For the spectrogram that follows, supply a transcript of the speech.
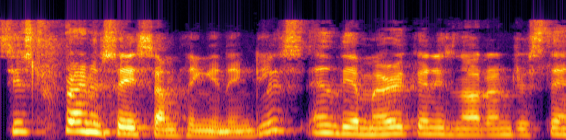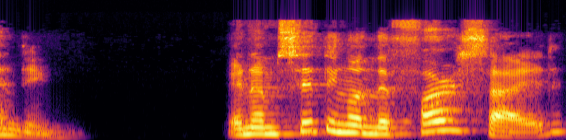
she's trying to say something in English, and the American is not understanding. And I'm sitting on the far side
